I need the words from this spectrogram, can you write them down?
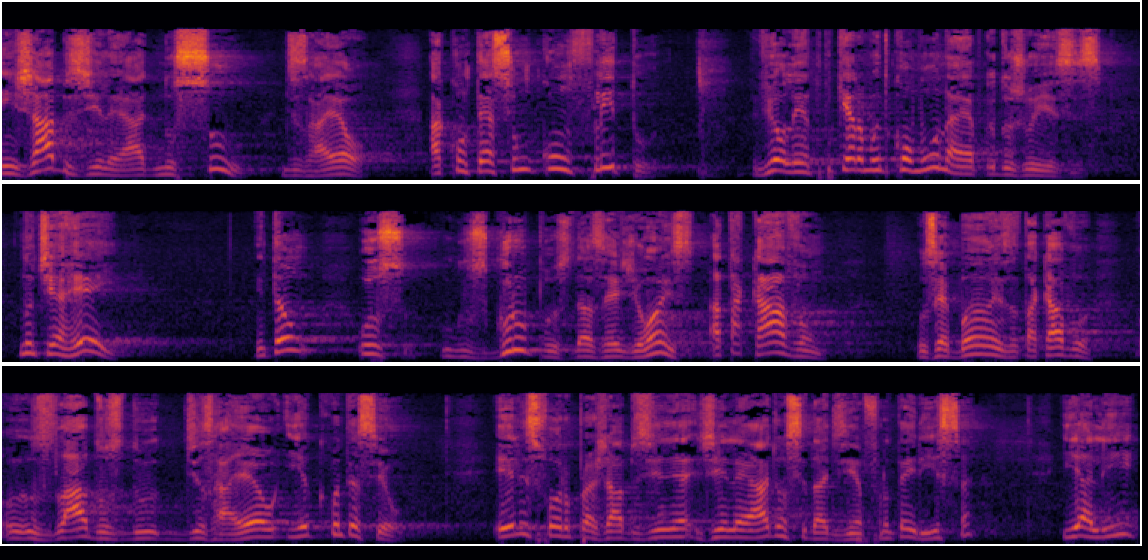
em Jabes de Gileade, no sul de Israel, acontece um conflito violento, porque era muito comum na época dos juízes. Não tinha rei. Então, os, os grupos das regiões atacavam os rebanhos, atacavam os lados do, de Israel. E o que aconteceu? Eles foram para Jabes de Gileade, uma cidadezinha fronteiriça, e ali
